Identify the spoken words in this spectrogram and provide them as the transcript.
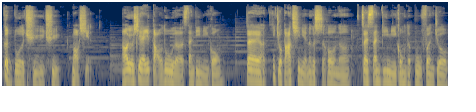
更多的区域去。冒险，然后游戏还也导入了三 D 迷宫。在一九八七年那个时候呢，在三 D 迷宫的部分就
